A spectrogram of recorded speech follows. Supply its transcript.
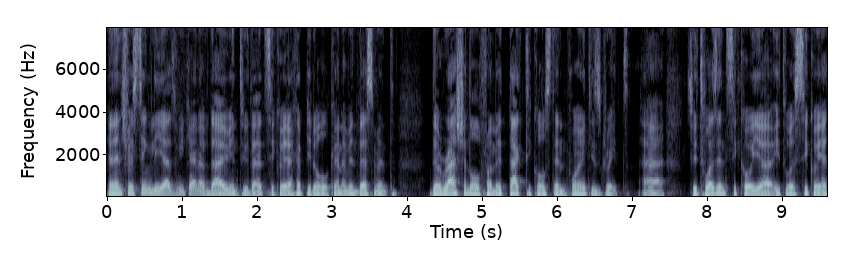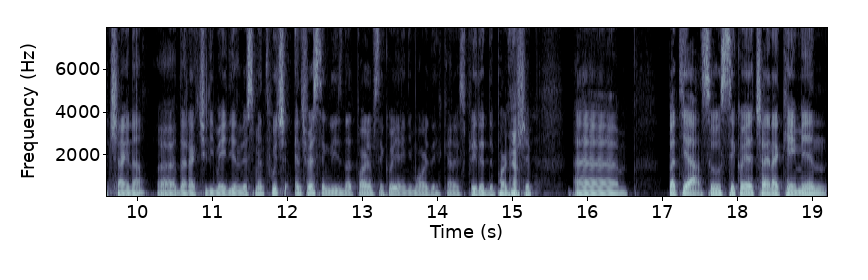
And interestingly, as we kind of dive into that Sequoia Capital kind of investment, the rationale from a tactical standpoint is great. Uh, so it wasn't Sequoia, it was Sequoia China uh, that actually made the investment, which interestingly is not part of Sequoia anymore. They kind of splitted the partnership. Um, but yeah, so Sequoia China came in,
